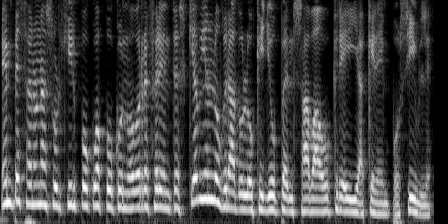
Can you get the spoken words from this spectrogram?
empezaron a surgir poco a poco nuevos referentes que habían logrado lo que yo pensaba o creía que era imposible.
